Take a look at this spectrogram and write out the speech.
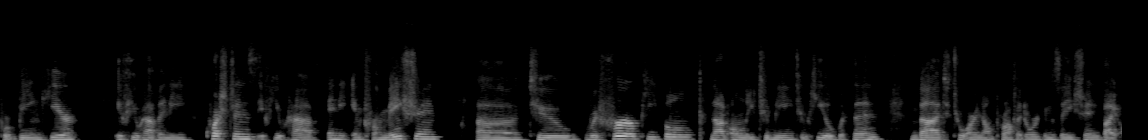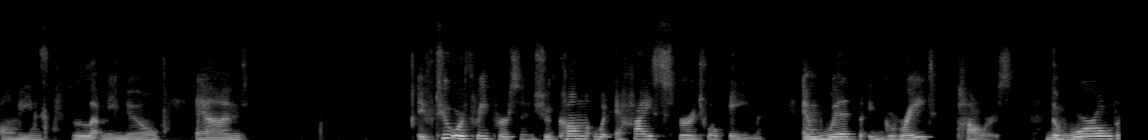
for being here. If you have any questions, if you have any information uh, to refer people, not only to me to heal within, but to our nonprofit organization, by all means, let me know. And if two or three persons should come with a high spiritual aim and with great powers, the world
